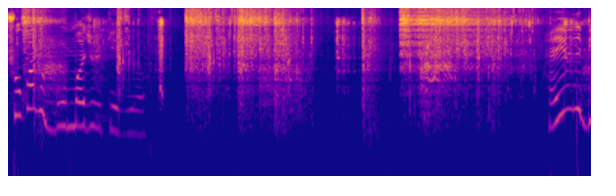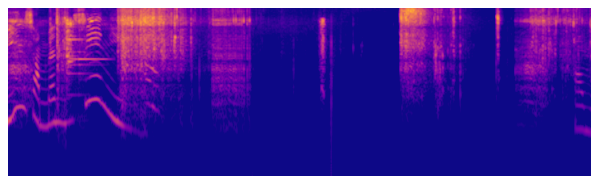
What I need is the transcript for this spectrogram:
Çok fazla bombacılık geliyor. Her yerde bir insan ben nasıl yeneyim? Ama.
